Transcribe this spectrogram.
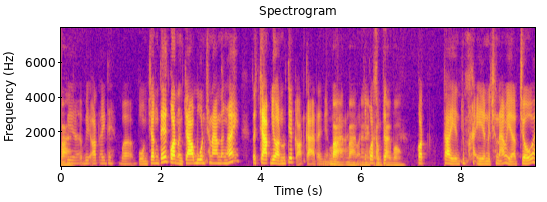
វាវាអត់អីទេបើព្រោះអញ្ចឹងទេគាត់នឹងចោល4ឆ្នាំហ្នឹងហើយទៅចាប់យកនោះទៀតក៏អត់កើតដែរអញ្ចឹងបាទបាទអញ្ចឹងគាត់សុខចិត្តគាត់ ថារៀនចំរៀនមួយឆ្នាំវាអត់ចូលទេ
